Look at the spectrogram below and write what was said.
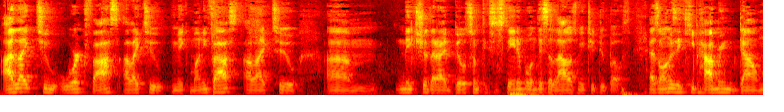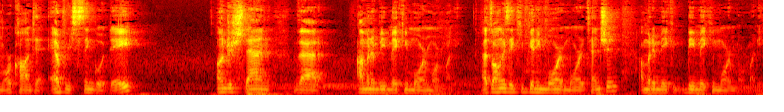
I like to work fast. I like to make money fast. I like to um, make sure that I build something sustainable, and this allows me to do both. As long as I keep hammering down more content every single day, understand that I'm gonna be making more and more money. As long as I keep getting more and more attention, I'm gonna make be making more and more money.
